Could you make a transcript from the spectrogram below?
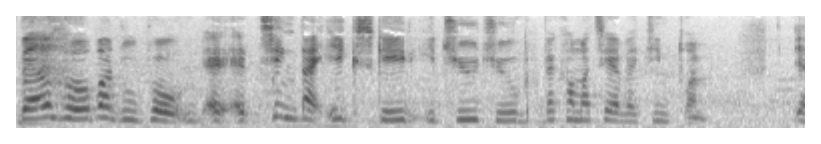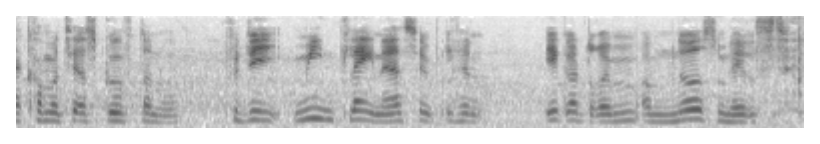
hvad håber du på af, af ting, der ikke skete i 2020? Hvad kommer til at være din drøm? Jeg kommer til at skuffe dig nu. Fordi min plan er simpelthen ikke at drømme om noget som helst.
